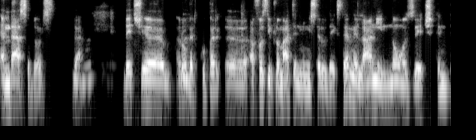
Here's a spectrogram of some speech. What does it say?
Ambassadors, da? Mhm. Deci, uh, Robert Cooper uh, a fost diplomat în Ministerul de Externe la anii 90, când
